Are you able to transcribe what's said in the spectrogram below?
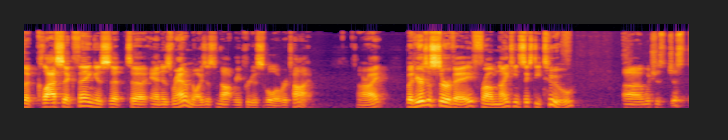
the classic thing is that uh, and is random noise is not reproducible over time. All right, but here's a survey from 1962, uh, which is just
